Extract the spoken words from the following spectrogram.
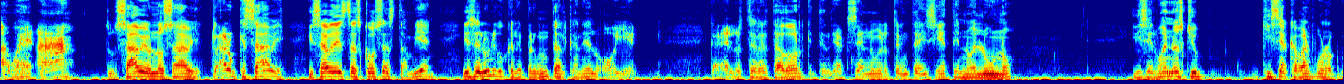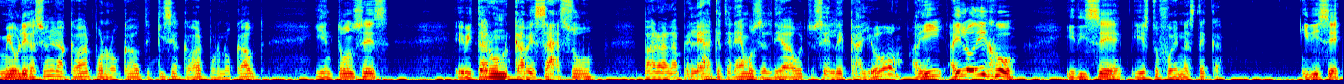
Ah, bueno, ah, ¿tú sabe o no sabe? Claro que sabe. Y sabe de estas cosas también. Y es el único que le pregunta al Canelo, oye, Canelo, este retador que tendría que ser el número 37, no el 1. Y dice, bueno, es que quise acabar por... Mi obligación era acabar por nocaut y quise acabar por nocaut. Y entonces evitar un cabezazo para la pelea que tenemos del día 8. Se le cayó. Ahí, ahí lo dijo. Y dice, y esto fue en Azteca. Y dice,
